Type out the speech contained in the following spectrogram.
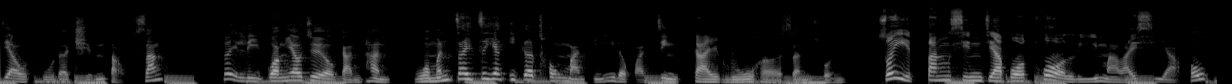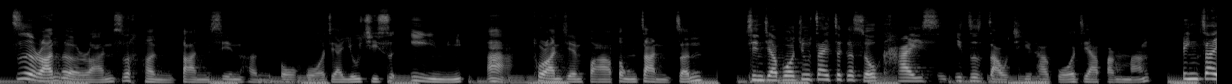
教徒的群岛上，所以李光耀就有感叹。我们在这样一个充满敌意的环境，该如何生存？所以，当新加坡脱离马来西亚后，自然而然是很担心很多国家，尤其是印尼啊，突然间发动战争，新加坡就在这个时候开始一直找其他国家帮忙，并在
